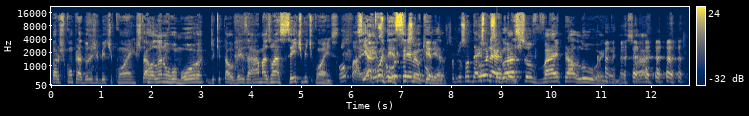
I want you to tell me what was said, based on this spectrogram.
para os compradores de Bitcoin. Está rolando um rumor de que talvez a Amazon aceite Bitcoins. Opa, Se é acontecer, meu querido, subiu só 10%. O negócio hoje. vai para a lua, entendeu? Só...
